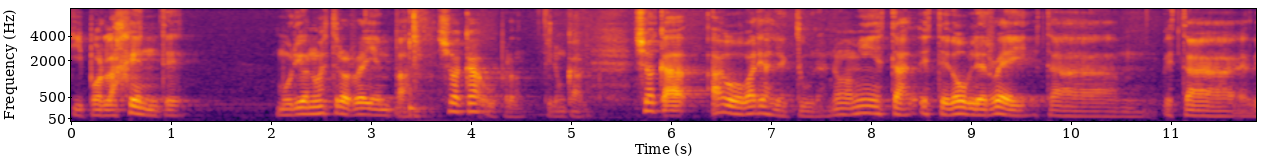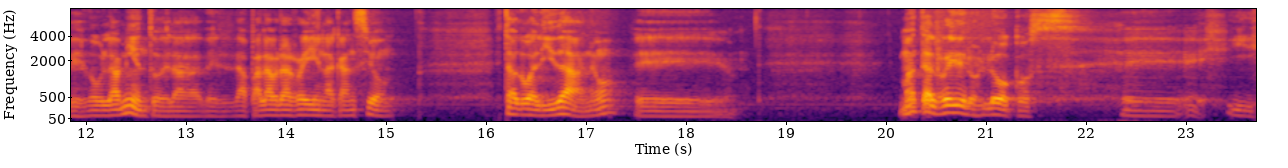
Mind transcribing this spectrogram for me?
y por la gente, murió nuestro rey en paz. Yo acá, uh, perdón, tiro un cable. Yo acá hago varias lecturas, ¿no? A mí esta, este doble rey, este desdoblamiento de la, palabra rey en la canción, esta dualidad, ¿no? Eh, mata al rey de los locos eh, y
